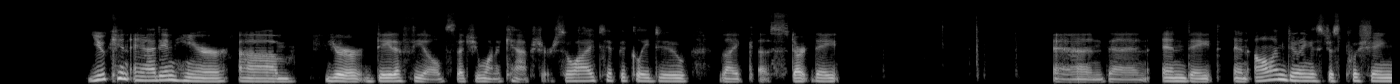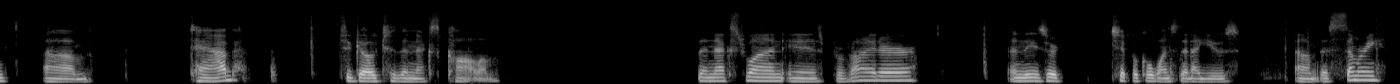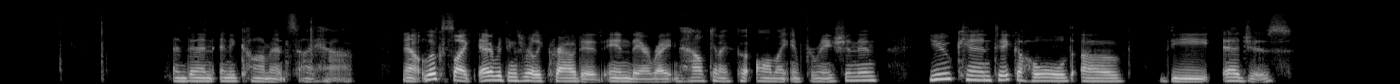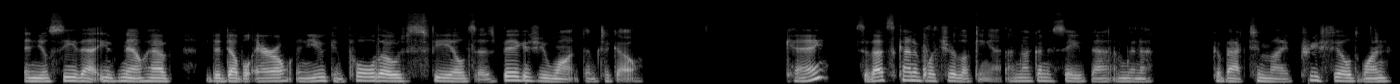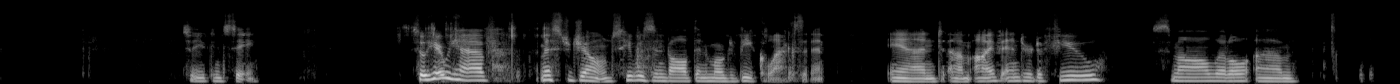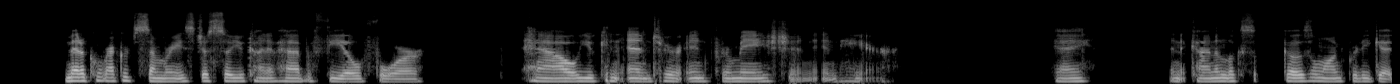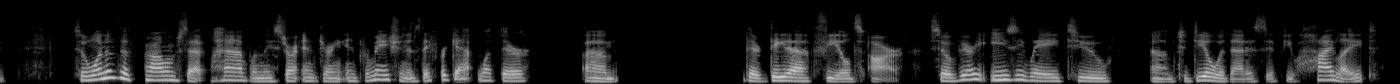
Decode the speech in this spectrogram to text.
You can add in here um, your data fields that you want to capture. So I typically do like a start date and then end date. And all I'm doing is just pushing um, tab to go to the next column. The next one is provider. And these are typical ones that I use. Um, the summary, and then any comments I have. Now it looks like everything's really crowded in there, right? And how can I put all my information in? You can take a hold of the edges and you'll see that you now have the double arrow and you can pull those fields as big as you want them to go. Okay, so that's kind of what you're looking at. I'm not going to save that. I'm going to go back to my pre-filled one so you can see. So here we have Mr. Jones. He was involved in a motor vehicle accident. And um, I've entered a few small little um, medical record summaries just so you kind of have a feel for how you can enter information in here. Okay. And it kind of looks, goes along pretty good. So one of the problems that have when they start entering information is they forget what their um, their data fields are. So a very easy way to um, to deal with that is if you highlight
